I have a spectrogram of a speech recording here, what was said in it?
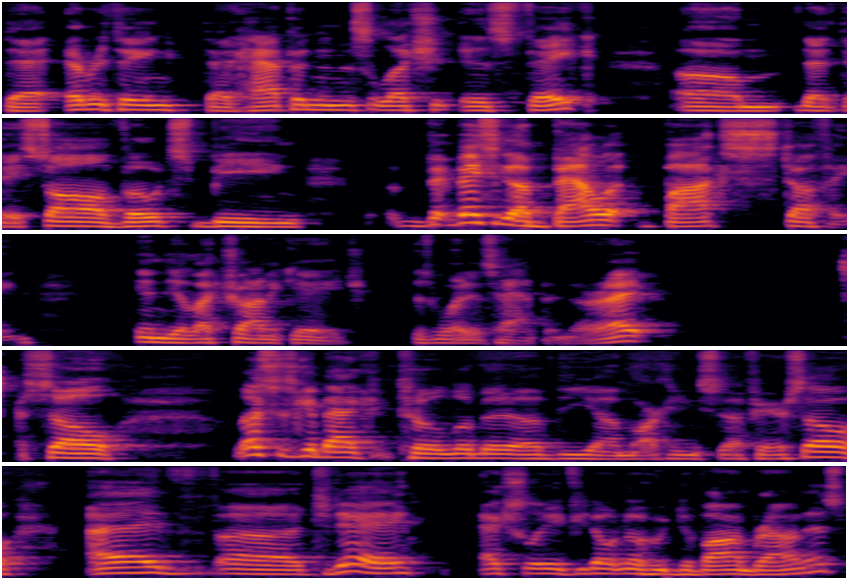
that everything that happened in this election is fake. Um, that they saw votes being basically a ballot box stuffing in the electronic age is what has happened. All right. So let's just get back to a little bit of the uh, marketing stuff here. So I've uh, today, actually, if you don't know who Devon Brown is,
